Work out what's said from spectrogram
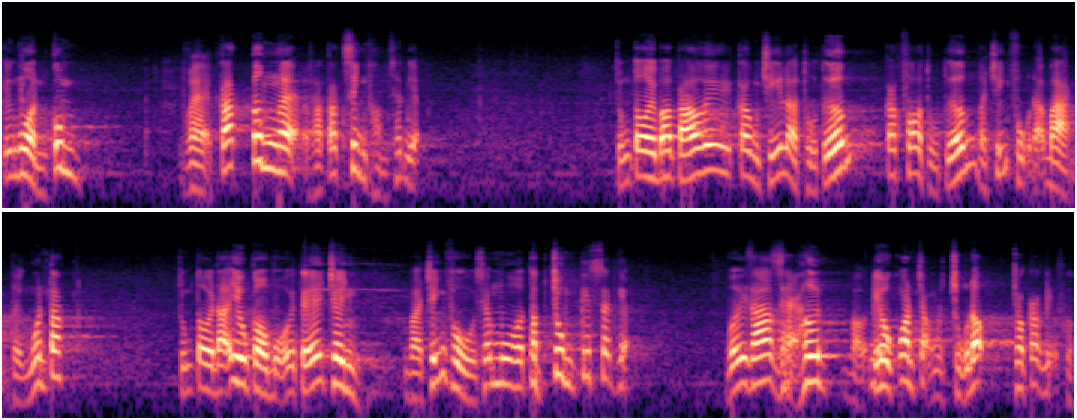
cái nguồn cung về các công nghệ và các sinh phẩm xét nghiệm. Chúng tôi báo cáo với các đồng chí là Thủ tướng, các phó Thủ tướng và Chính phủ đã bàn về nguyên tắc. Chúng tôi đã yêu cầu Bộ Y tế trình và Chính phủ sẽ mua tập trung kit xét nghiệm với giá rẻ hơn và điều quan trọng là chủ động cho các địa phương.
